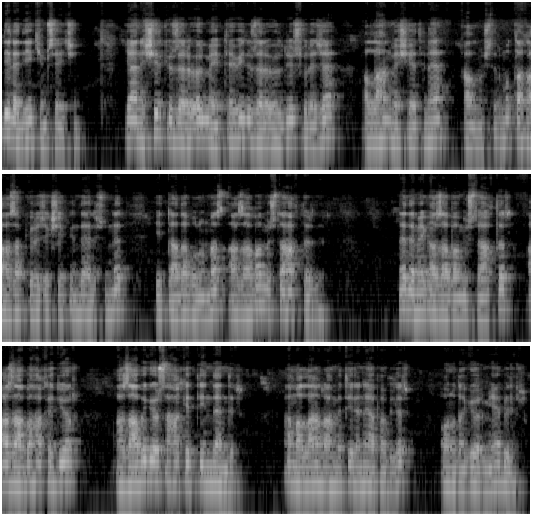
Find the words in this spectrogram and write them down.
dilediği kimse için. Yani şirk üzere ölmeyip tevhid üzere öldüğü sürece Allah'ın meşiyetine kalmıştır. Mutlaka azap görecek şeklinde ehl sünnet iddiada bulunmaz. Azaba müstehaktır der. Ne demek azaba müstehaktır? Azabı hak ediyor. Azabı görse hak ettiğindendir. Ama Allah'ın rahmetiyle ne yapabilir? Onu da görmeyebilir.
